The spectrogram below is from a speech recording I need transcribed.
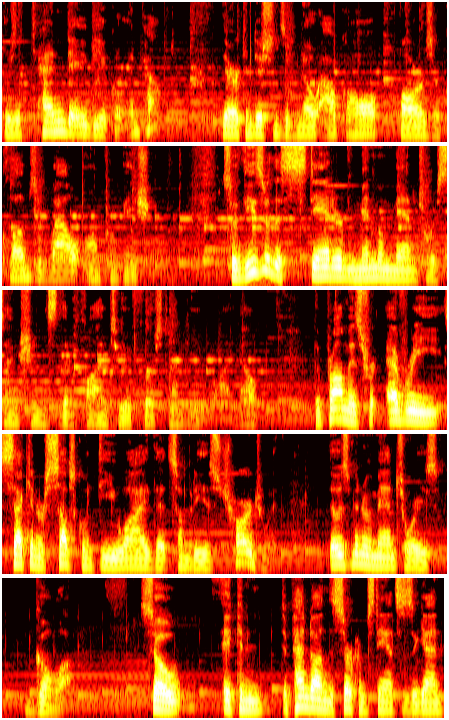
There's a 10 day vehicle impound. There are conditions of no alcohol, bars, or clubs while on probation. So these are the standard minimum mandatory sanctions that apply to a first time DUI. Now, the problem is for every second or subsequent DUI that somebody is charged with, those minimum mandatories go up. So it can depend on the circumstances. Again,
